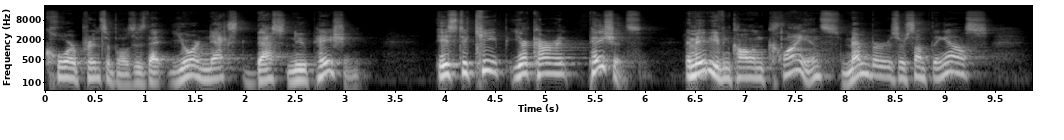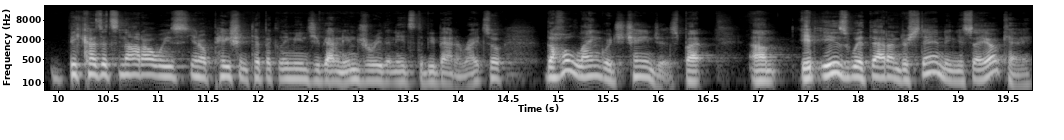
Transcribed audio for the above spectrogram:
core principles is that your next best new patient is to keep your current patients and maybe even call them clients, members, or something else, because it's not always, you know, patient typically means you've got an injury that needs to be better, right? So the whole language changes, but um, it is with that understanding you say, okay,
